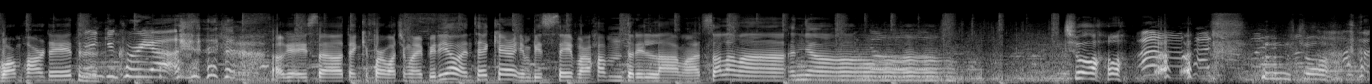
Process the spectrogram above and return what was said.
warm-hearted. Thank you, Korea. Okay, so thank you for watching my video and take care and be safe. Alhamdulillah, 마살라마, 안녕. 추워. 추워.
